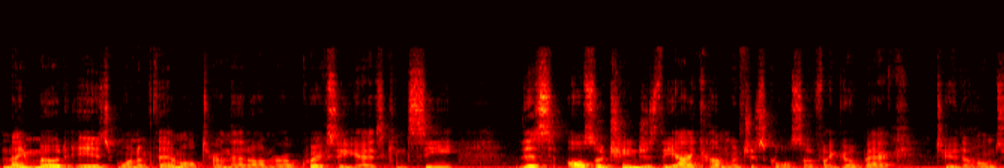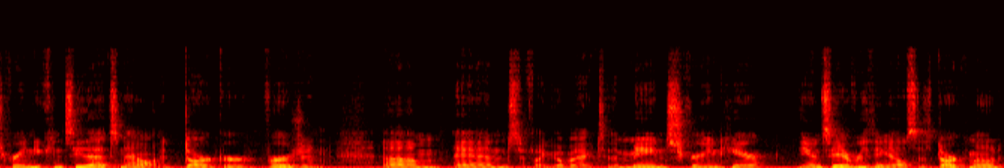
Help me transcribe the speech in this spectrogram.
night mode is one of them. I'll turn that on real quick so you guys can see. This also changes the icon, which is cool. So if I go back to the home screen, you can see that's now a darker version. Um, and if I go back to the main screen here, you can see everything else is dark mode.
